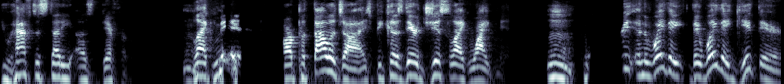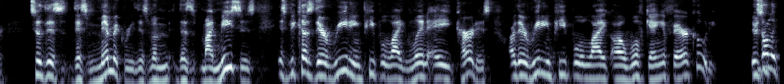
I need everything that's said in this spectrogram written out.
you have to study us differently. Mm-hmm. Black men are pathologized because they're just like white men. Mm. And the way they the way they get there to this this mimicry, this this mimesis, is because they're reading people like Lynn A. Curtis, or they're reading people like uh, Wolfgang and Ferracuti. There's only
